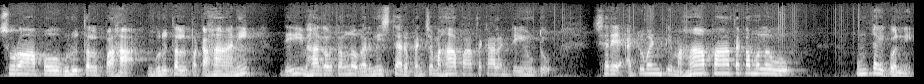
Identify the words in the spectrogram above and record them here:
సురాపో గురుతల్ప గురుతల్పక అని దేవి భాగవతంలో వర్ణిస్తారు. పంచమహాపాతకాలంటే ఏమిటో. సరే అటువంటి మహాపాతకములు ఉంటాయి కొన్ని.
